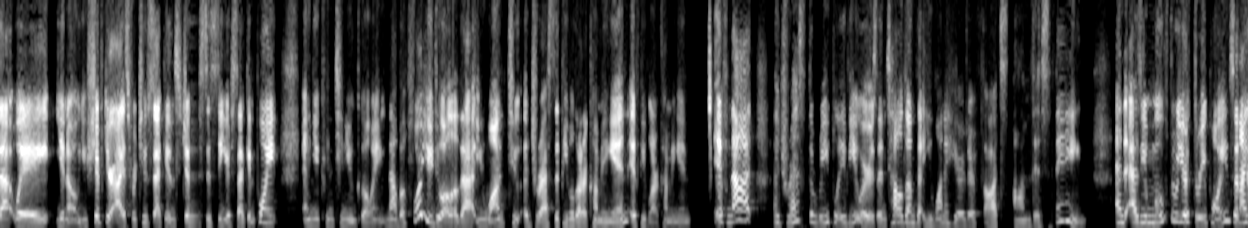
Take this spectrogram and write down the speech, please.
that way, you know, you shift your eyes for two seconds just to see your second point and you continue going. Now, before you do all of that, you want to address the people that are coming in, if people are coming in. If not, address the replay viewers and tell them that you want to hear their thoughts on this thing. And as you move through your three points, and I,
